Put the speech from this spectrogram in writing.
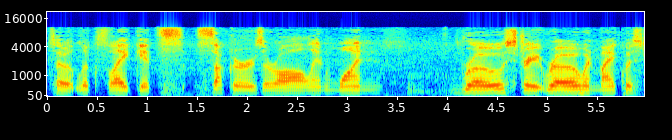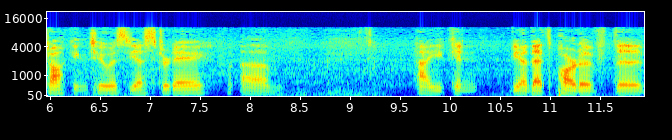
So it looks like its suckers are all in one row, straight row. When Mike was talking to us yesterday, um, how you can, yeah, that's part of the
